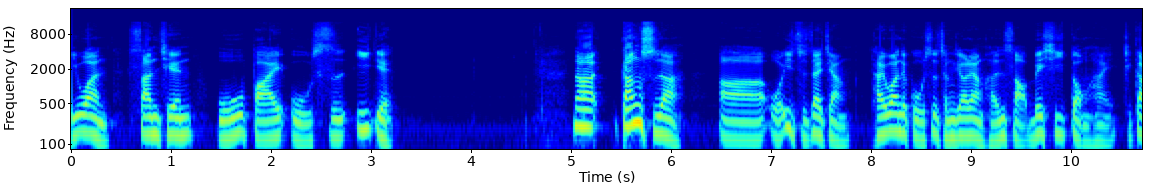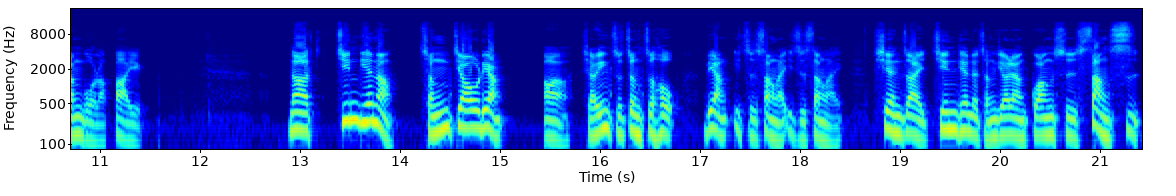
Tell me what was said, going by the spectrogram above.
一万三千五百五十一点。那当时啊啊、我一直在讲，台湾的股市成交量很少，没西动还就刚过了八亿。那今天呢、啊？成交量啊，小英执政之后量一直上来，一直上来。现在今天的成交量，光是上市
